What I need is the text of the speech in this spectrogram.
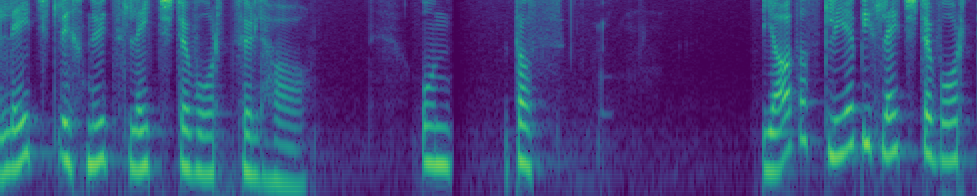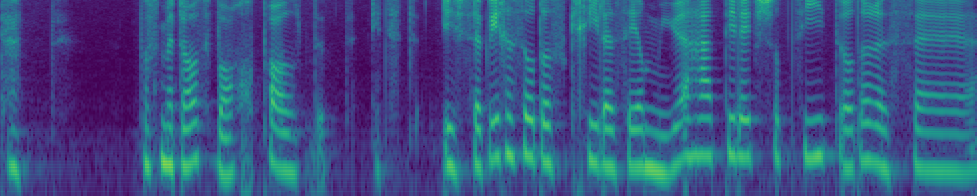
letztlich nicht das letzte Wort soll haben. Und dass, ja, dass die Liebe das letzte Wort hat. Dass man das wach behalten. Jetzt ist es ja gleich so, dass Kiel sehr Mühe hat in letzter Zeit, oder? Es äh,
